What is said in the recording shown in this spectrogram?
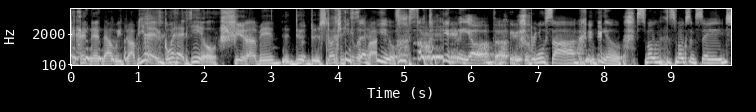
and then now we drop. it. Yeah, go ahead, heal. You know what I mean? Do, do start your He healing said process. heal. Start the healing, yo. I'm done. Woosah. You know, smoke smoke some sage,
